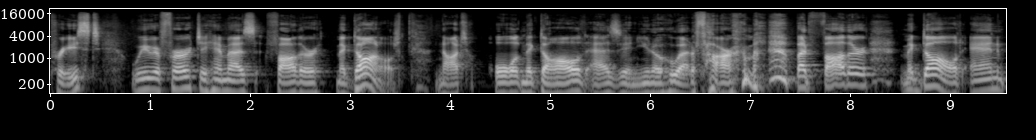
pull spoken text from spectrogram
priest, we refer to him as Father MacDonald, not old MacDonald, as in you know who at a farm, but Father MacDonald. And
